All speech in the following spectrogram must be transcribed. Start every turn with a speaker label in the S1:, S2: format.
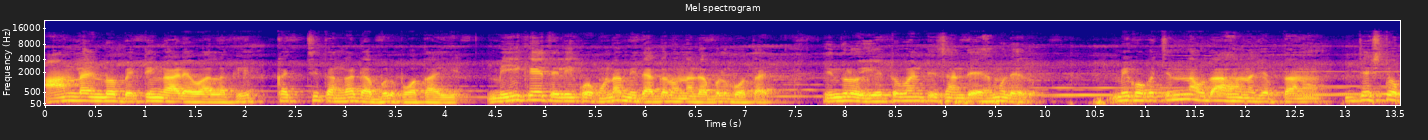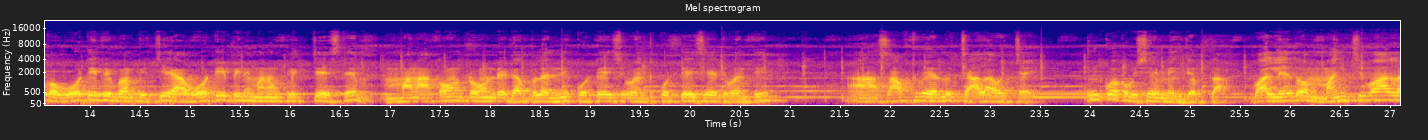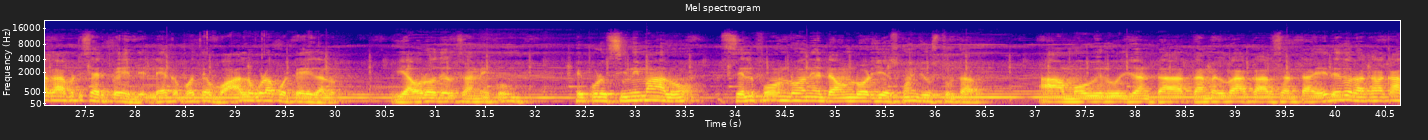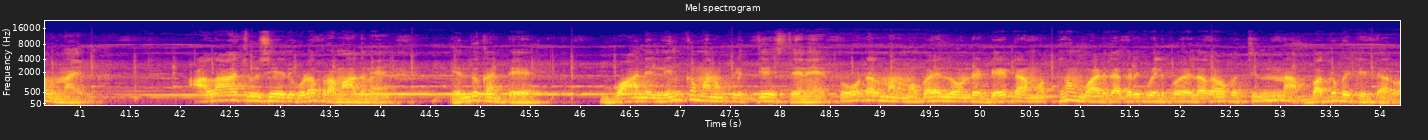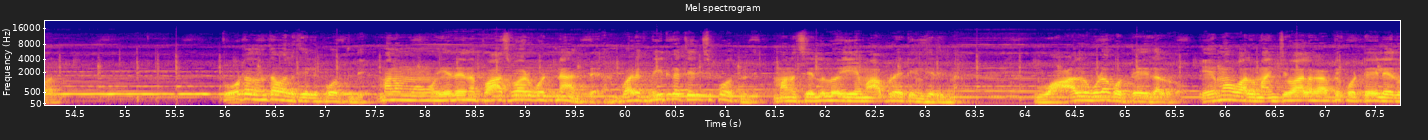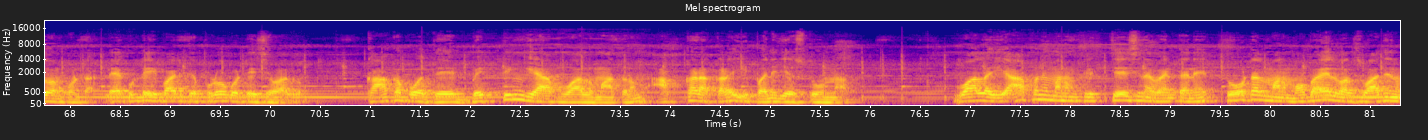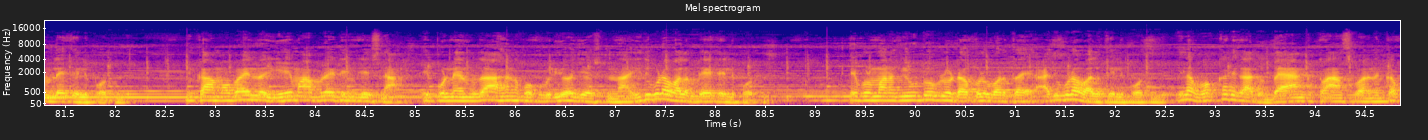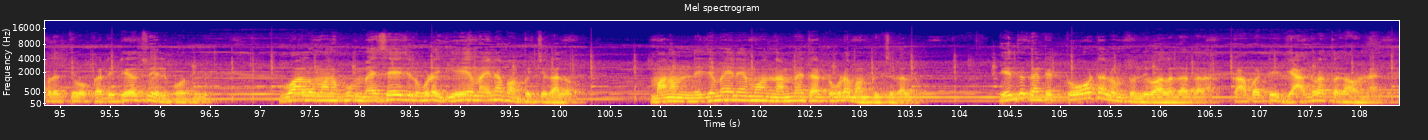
S1: ఆన్లైన్లో బెట్టింగ్ ఆడే వాళ్ళకి ఖచ్చితంగా డబ్బులు పోతాయి. మీకే తెలియకోకుండా మీ దగ్గర ఉన్న డబ్బులు పోతాయి. ఇందులో ఎటువంటి సందేహము లేదు. మీకు ఒక చిన్న ఉదాహరణ చెప్తాను. జస్ట్ ఒక ఓటీపీ పంపించి ఆ ఓటీపీని మనం క్లిక్ చేస్తే మన అకౌంట్లో ఉండే డబ్బులన్నీ కొట్టేసేటువంటి కొట్టేసేటువంటి ఆ, సాఫ్ట్వేర్లు చాలా వచ్చాయి. ఇంకొక విషయం మీకు చెప్తా. వాళ్ళు ఏదో మంచి వాళ్ళు కాబట్టి సరిపోయింది. లేకపోతే వాళ్ళు కూడా కొట్టేయగలరు. ఎవరో తెలుసా మీకు? ఇప్పుడు సినిమాలు సెల్ ఫోన్లోనే డౌన్లోడ్ చేసుకొని చూస్తుంటారు. ఆ మూవీ రూల్స్ అంట తమిళ రాకార్స్ అంట ఏదేదో రకరకాలు ఉన్నాయి. అలా చూసేది కూడా ప్రమాదమే. ఎందుకంటే వాని లింక్ మనం క్లిక్ చేస్తేనే టోటల్ మన మొబైల్లో ఉండే డేటా మొత్తం వాడి దగ్గరికి వెళ్ళిపోయేలాగా ఒక చిన్న బగ్గ పెట్టింటారు వాళ్ళు. టోటల్ అంతా వాళ్ళకి వెళ్ళిపోతుంది. మనము ఏదైనా పాస్వర్డ్ కొట్టినా అంతే. వాడికి నీట్గా తెలిసిపోతుంది. మన సెల్లులో ఏం ఆపరేటింగ్ జరిగినా. వాళ్ళు కూడా కొట్టేయగలరు. ఏమో వాళ్ళు మంచి వాళ్ళు కాబట్టి కొట్టేయలేదు అనుకుంటా. లేకుంటే ఈ పాటికి ఎప్పుడో కొట్టేసేవాళ్ళు. కాకపోతే బెట్టింగ్ యాప్ వాళ్ళు మాత్రం అక్కడక్కడ ఈ పని చేస్తూ ఉన్నారు. వాళ్ళ యాప్ని మనం క్లిక్ చేసిన వెంటనే టోటల్ మన మొబైల్ వాళ్ళ స్వాధీనంలోకి వెళ్ళిపోతుంది. ఇంకా ఆ మొబైల్లో ఏం ఆపరేటింగ్ చేసినా ఇప్పుడు నేను ఉదాహరణకు ఒక వీడియో చేస్తున్నా ఇది కూడా వాళ్ళకి డేట్ వెళ్ళిపోతుంది. ఇప్పుడు మనకు యూట్యూబ్లో డబ్బులు పడతాయి అది కూడా వాళ్ళకి వెళ్ళిపోతుంది. ఇలా ఒక్కటి కాదు బ్యాంక్ ట్రాన్స్ఫర్ ఇంకా ప్రతి ఒక్క డీటెయిల్స్ వెళ్ళిపోతుంది. వాళ్ళు మనకు మెసేజ్లు కూడా ఏమైనా పంపించగలరు. మనం నిజమేనేమో అని నమ్మేటట్టు కూడా పంపించగలరు. ఎందుకంటే టోటల్ ఉంటుంది వాళ్ళ దగ్గర. కాబట్టి జాగ్రత్తగా ఉండండి.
